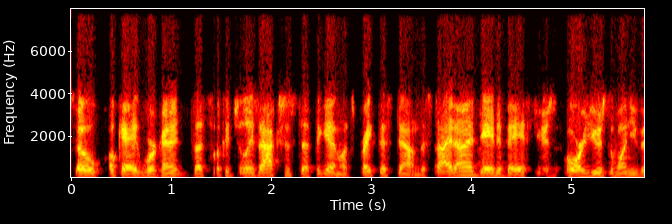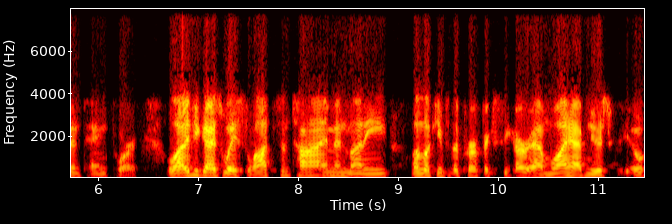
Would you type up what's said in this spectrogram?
So, okay, we're to let's look at Julie's action step again. Let's break this down. Decide on a database use, or use the one you've been paying for. A lot of you guys waste lots of time and money on looking for the perfect CRM. Well, I have news for you.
